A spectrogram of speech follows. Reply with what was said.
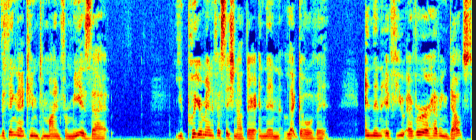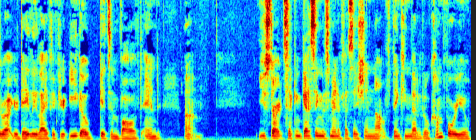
the thing that came to mind for me is that you put your manifestation out there and then let go of it. And then, if you ever are having doubts throughout your daily life, if your ego gets involved and um, you start second guessing this manifestation, not thinking that it'll come for you,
